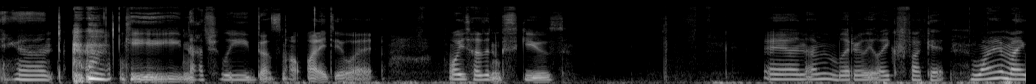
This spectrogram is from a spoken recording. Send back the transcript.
And he naturally does not want to do it. Always has an excuse. And I'm literally like, fuck it. Why am I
